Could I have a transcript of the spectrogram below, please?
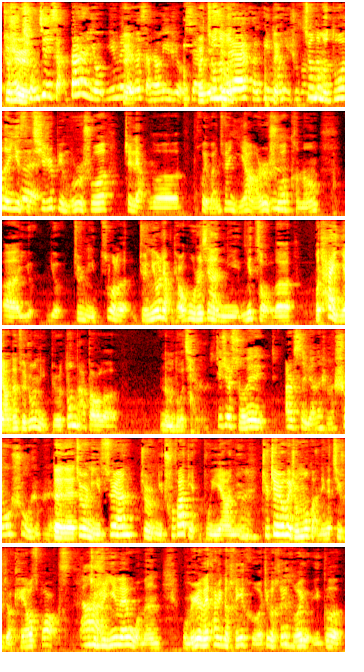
就是穷尽想，当然有，因为人的想象力是有限，不是就那么还可以模拟出就那么多的意思，其实并不是说这两个会完全一样，而是说可能。呃，有有，就是你做了，就你有两条故事线，你你走的不太一样，但最终你比如都拿到了那么多钱，这就是所谓二次元的什么收数，是不是？对对，就是你虽然就是你出发点不一样，你嗯。就这是为什么我管那个技术叫 Chaos Box，啊。就是因为我们我们认为它是一个黑盒，这个黑盒有一个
